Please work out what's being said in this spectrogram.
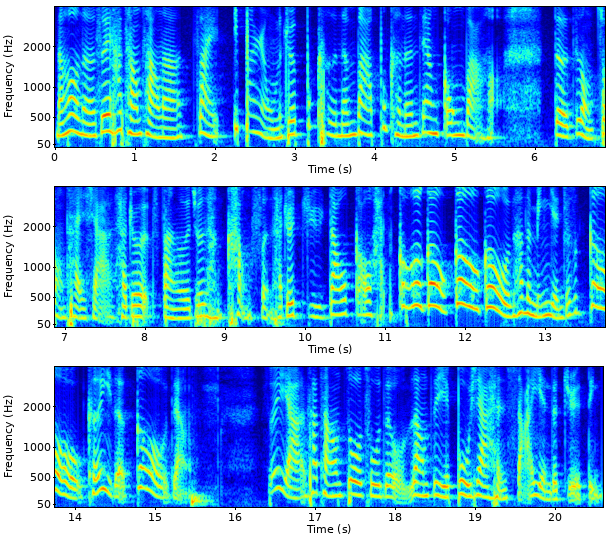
然后呢，所以他常常呢，在一般人我们觉得不可能吧，不可能这样攻吧，哈的这种状态下，他就会反而就是很亢奋，他就举刀高喊 “Go go go go go”，他的名言就是 “Go，可以的，Go” 这样。所以啊，他常常做出这种让自己部下很傻眼的决定。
